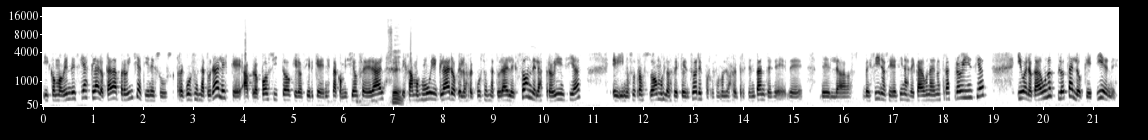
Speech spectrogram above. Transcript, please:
Y como bien decías, claro, cada provincia tiene sus recursos naturales, que a propósito, quiero decir que en esta Comisión Federal dejamos muy claro que los recursos naturales son de las provincias, eh, y nosotros somos los defensores porque somos los representantes de, de, los vecinos y vecinas de cada una de nuestras provincias y bueno, cada uno explota lo que tiene,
